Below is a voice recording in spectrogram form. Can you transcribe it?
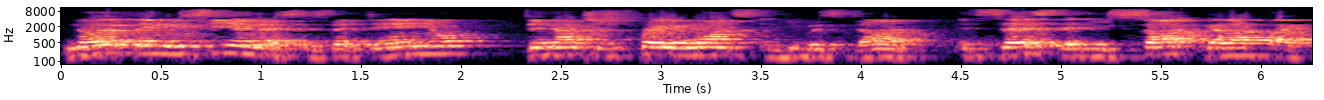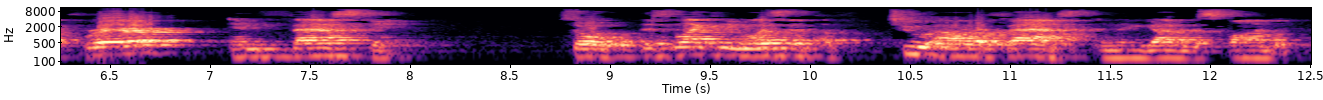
Another thing we see in this is that Daniel did not just pray once and he was done. It says that he sought God by prayer and fasting. So this likely wasn't a two hour fast and then God responded.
